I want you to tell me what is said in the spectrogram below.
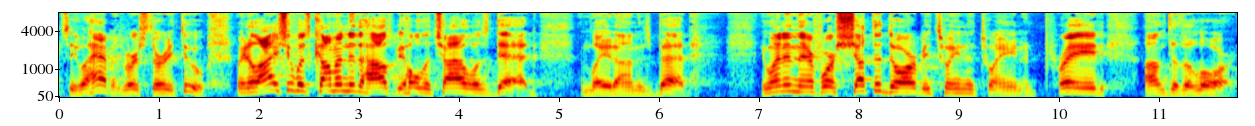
See what happens. Verse 32. When Elisha was coming to the house, behold, the child was dead and laid on his bed. He went in, therefore, shut the door between the twain, and prayed unto the Lord.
